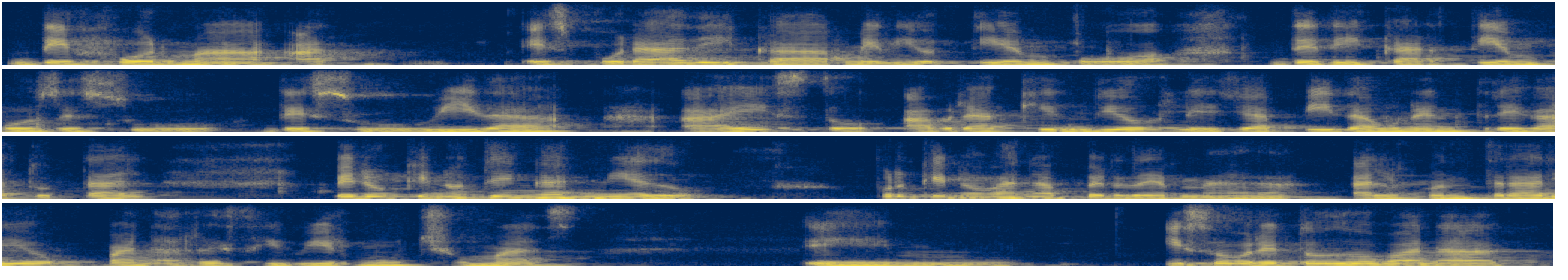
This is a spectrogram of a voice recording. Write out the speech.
de forma esporádica, medio tiempo, dedicar tiempos de su, de su vida a esto. Habrá quien Dios le ya pida una entrega total, pero que no tengan miedo, porque no van a perder nada. Al contrario, van a recibir mucho más em, y sobre todo van a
